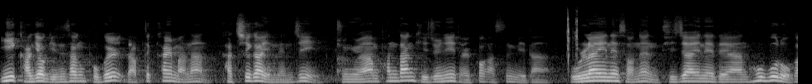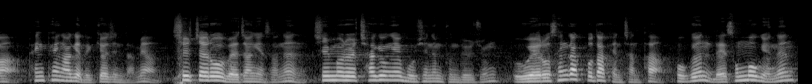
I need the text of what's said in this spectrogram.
이 가격 인상폭을 납득할 만한 가치가 있는지 중요한 판단 기준이 될 것 같습니다. 온라인에서는 디자인에 대한 호불호가 팽팽하게 느껴진다면 실제로 매장에서는 실물을 착용해 보시는 분들 중 의외로 생각보다 괜찮다 혹은 내 손목에는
